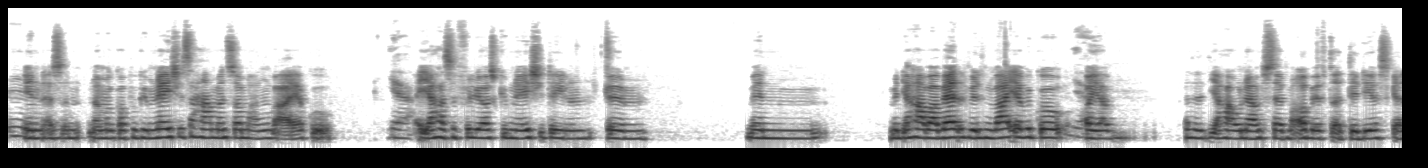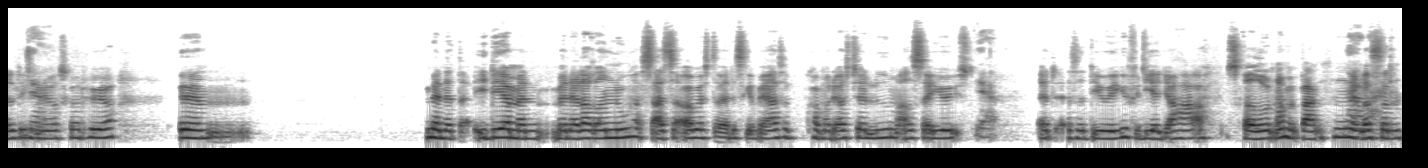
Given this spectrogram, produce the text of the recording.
Mm. end altså, når man går på gymnasiet, så har man så mange veje at gå. Ja, Jeg har selvfølgelig også gymnasiedelen, øhm, men, men jeg har bare valgt, hvilken vej jeg vil gå, Ja. og jeg, altså, jeg har jo nærmest sat mig op efter, at det er det, jeg skal. Det kan man jo også godt høre. Øhm, men at der, i det, at man, man allerede nu har sat sig op efter, hvad det skal være, så kommer det også til at lyde meget seriøst. ja. At, altså, det er jo ikke fordi, at jeg har skrevet under med banken, Nej, eller nej.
